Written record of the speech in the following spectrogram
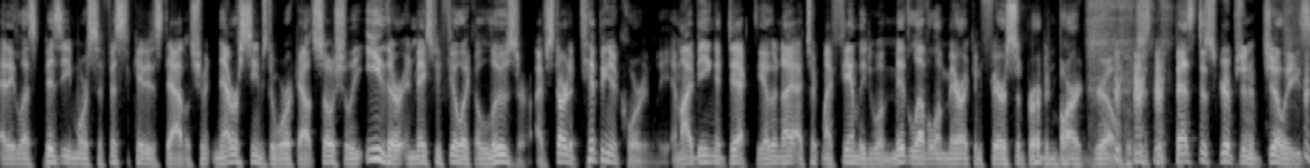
at a less busy, more sophisticated establishment never seems to work out socially either and makes me feel like a loser. I've started tipping accordingly. Am I being a dick? The other night, I took my family to a mid level American fare suburban bar and grill, which is the best description of Chili's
